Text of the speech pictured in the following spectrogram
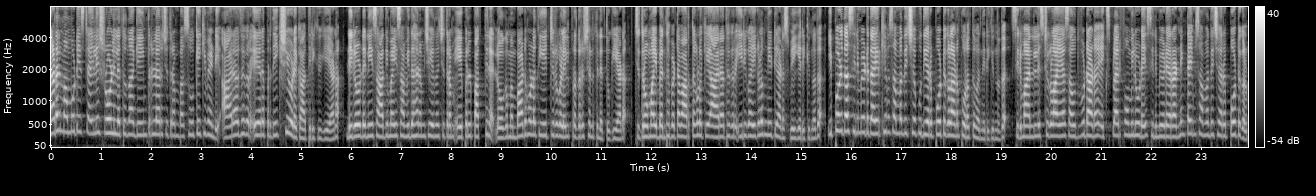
നടൻ മമ്മൂട്ടി സ്റ്റൈലിഷ് റോളിലെത്തുന്ന ഗെയിം ത്രില്ലർ ചിത്രം ബസൂക്കയ്ക്ക് വേണ്ടി ആരാധകർ ഏറെ പ്രതീക്ഷയോടെ കാത്തിരിക്കുകയാണ്. ഡിനോ ഡെനീസ് ആദ്യമായി സംവിധാനം ചെയ്യുന്ന ചിത്രം ഏപ്രിൽ പത്തിന് ലോകമെമ്പാടുമുള്ള തിയേറ്ററുകളിൽ പ്രദർശനത്തിനെത്തുകയാണ്. ചിത്രവുമായി ബന്ധപ്പെട്ട വാർത്തകളൊക്കെ ആരാധകർ ഇരു കൈകളും നീട്ടിയാണ് സ്വീകരിക്കുന്നത്. ഇപ്പോഴത്തെ സിനിമയുടെ ദൈർഘ്യം സംബന്ധിച്ച് പുതിയ റിപ്പോർട്ടുകളാണ് പുറത്തു വന്നിരിക്കുന്നത്. സിനിമ അനലിസ്റ്റുകളായ സൗത്ത്വുഡാണ് എക്സ് പ്ലാറ്റ്ഫോമിലൂടെ സിനിമയുടെ റണ്ണിംഗ് ടൈം സംബന്ധിച്ച റിപ്പോർട്ടുകൾ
